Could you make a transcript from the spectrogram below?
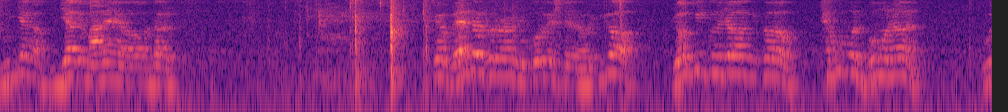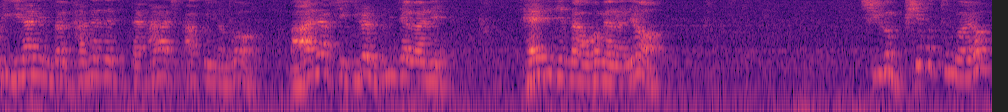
문제가 무지하게 많아요 늘. 그 왜들 그러는지 모르겠어요. 이거 여기 그 저기 그 대부분 보면은 우리 기사님들 다세대 주택 하나씩 갖고 있는 거 만약씩 이런 문제가 대지진다고 하면은요 지금 피 붙은 거요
